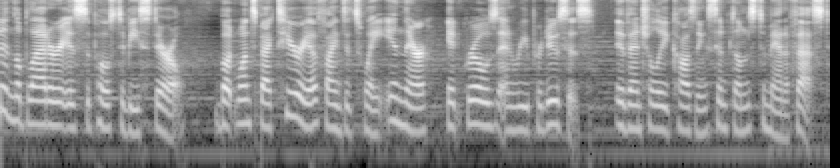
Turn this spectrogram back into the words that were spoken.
in the bladder is supposed to be sterile, but once bacteria finds its way in there, it grows and reproduces, eventually causing symptoms to manifest.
